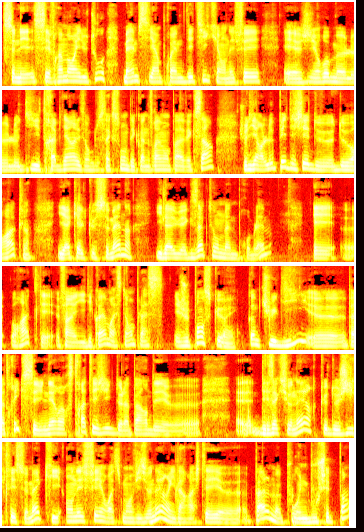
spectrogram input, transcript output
Ce n'est, c'est vraiment rien du tout. Même s'il y a un problème d'éthique, en effet, et Jérôme le, le, dit très bien, les Anglo-Saxons déconnent vraiment pas avec ça. Je veux dire, le PDG de, de Oracle, il y a quelques semaines, il a eu exactement le même problème. Et euh, Oracle, enfin, il est quand même resté en place. Et je pense que, comme tu le dis, euh, Patrick, c'est une erreur stratégique de la part des euh, des actionnaires que de gicler ce mec qui, en effet, est relativement visionnaire. Il a racheté Palm pour une bouchée de pain,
